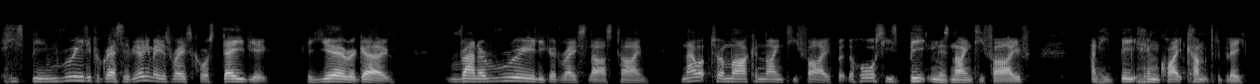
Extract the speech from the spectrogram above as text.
he's been really progressive. He only made his racecourse debut a year ago, ran a really good race last time. Now up to a mark of 95, but the horse he's beaten is 95, and he beat him quite comfortably.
